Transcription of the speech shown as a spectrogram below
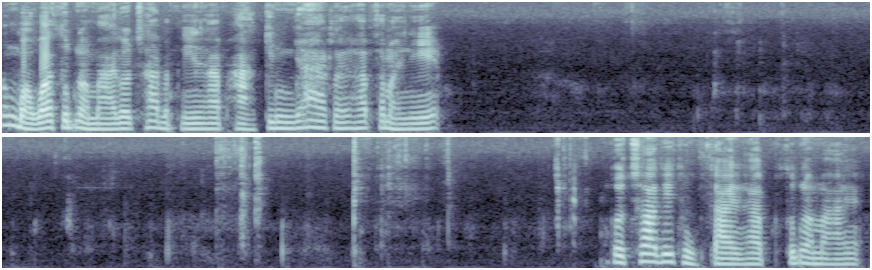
ต้องบอกว่าซุปหน่อไม้รสชาติแบบนี้นะครับ หากินยากเลยครับ สมัยนี้ รสชาติที่ถูกใจนะครับ ซุปหน่อไม้เนี่ย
